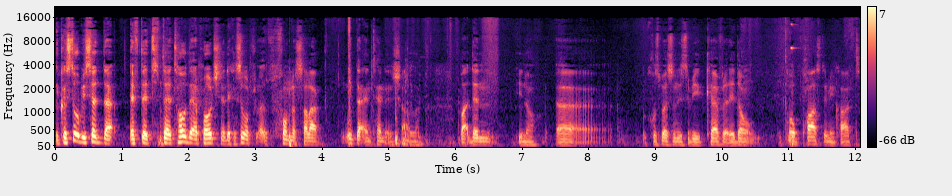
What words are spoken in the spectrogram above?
it could still be said that if they're, they're told they're approaching it, they can still perform the salah with that intent, inshallah. But then, you know, uh, of course, person needs to be careful that they don't go past the miqat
